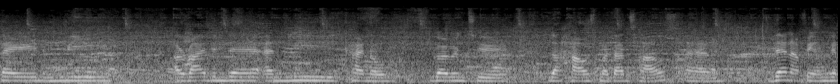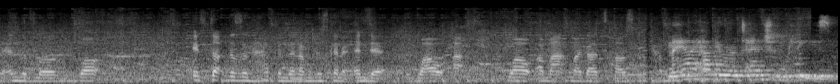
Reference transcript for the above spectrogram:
plane and me arriving there and me kind of going to the house my dad's house and then I think I'm gonna end the vlog but if that doesn't happen then I'm just gonna end it while at while I'm at my dad's house. May I have your attention, please?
